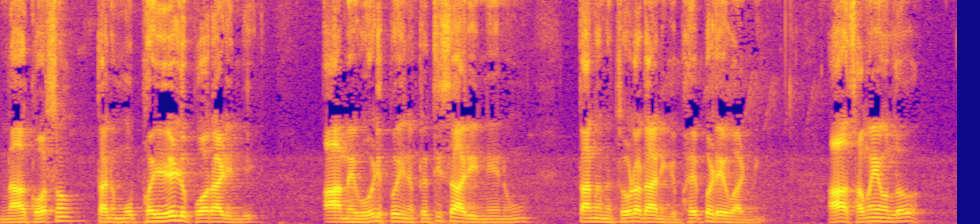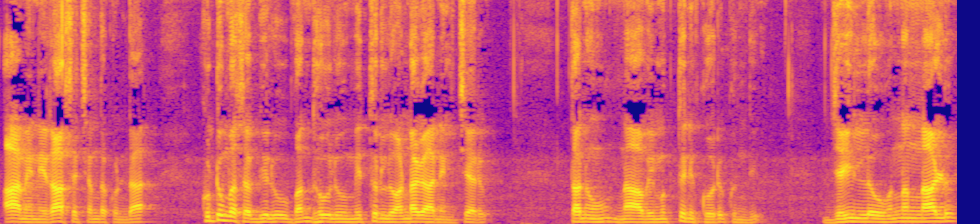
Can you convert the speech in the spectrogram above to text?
నా కోసం తను ముప్పై ఏళ్ళు పోరాడింది. ఆమె ఓడిపోయిన ప్రతిసారి నేను తనను చూడడానికి భయపడేవాడిని ఆ సమయంలో ఆమె నిరాశ చెందకుండా కుటుంబ సభ్యులు బంధువులు మిత్రులు అండగా నిలిచారు. తను నా విముక్తిని కోరుకుంది. జైల్లో ఉన్నన్నాళ్ళు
